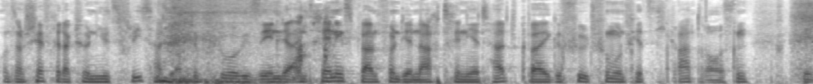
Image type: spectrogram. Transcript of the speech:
unseren Chefredakteur Nils Flies hat auf dem Flur gesehen, der einen Trainingsplan von dir nachtrainiert hat, bei gefühlt 45 Grad draußen. Der,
